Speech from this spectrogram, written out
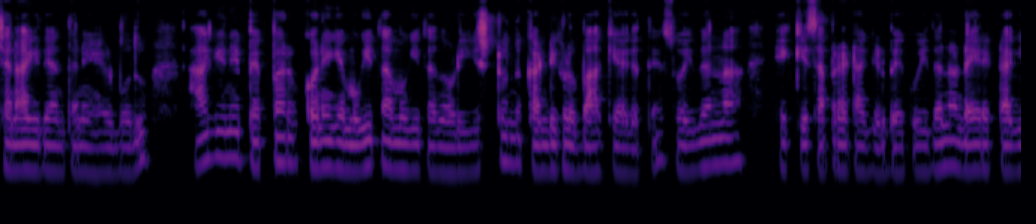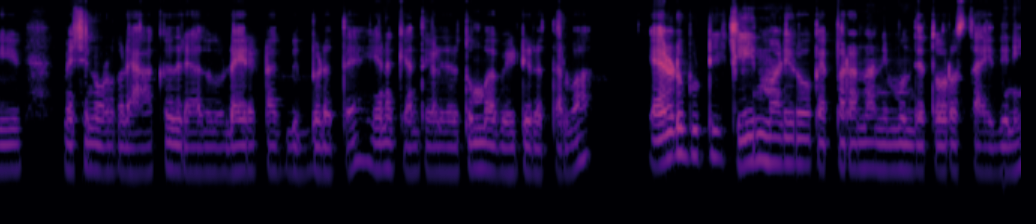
ಚೆನ್ನಾಗಿದೆ ಅಂತಲೇ ಹೇಳ್ಬೋದು. ಹಾಗೆಯೇ ಪೆಪ್ಪರ್ ಕೊನೆಗೆ ಮುಗಿತಾ ಮುಗಿತಾ ನೋಡಿ ಇಷ್ಟೊಂದು ಕಡ್ಡಿಗಳು ಬಾಕಿ ಆಗುತ್ತೆ. ಸೊ ಇದನ್ನು ಹೆಕ್ಕಿ ಸಪ್ರೇಟಾಗಿಡಬೇಕು ಇದನ್ನು ಡೈರೆಕ್ಟಾಗಿ ಮೆಷಿನ್ ಒಳಗಡೆ ಹಾಕಿದ್ರೆ ಅದು ಡೈರೆಕ್ಟಾಗಿ ಬಿದ್ದುಬಿಡುತ್ತೆ. ಏನಕ್ಕೆ ಅಂತ ಹೇಳಿದರೆ ತುಂಬ ವೇಟ್ ಇರುತ್ತಲ್ವ? ಎರಡು ಬುಟ್ಟಿ ಕ್ಲೀನ್ ಮಾಡಿರೋ ಪೆಪ್ಪರನ್ನು ನಿಮ್ಮ ಮುಂದೆ ತೋರಿಸ್ತಾ ಇದ್ದೀನಿ.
